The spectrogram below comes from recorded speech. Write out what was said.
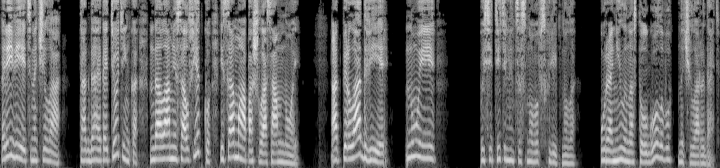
Реветь начала. Тогда эта тетенька дала мне салфетку и сама пошла со мной. Отперла дверь. Ну и... Посетительница снова всхлипнула. Уронила на стол голову, начала рыдать.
